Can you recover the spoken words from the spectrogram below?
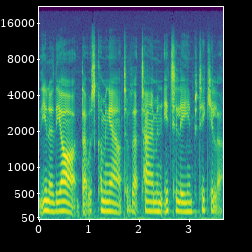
you know, the art that was coming out of that time in Italy in particular.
